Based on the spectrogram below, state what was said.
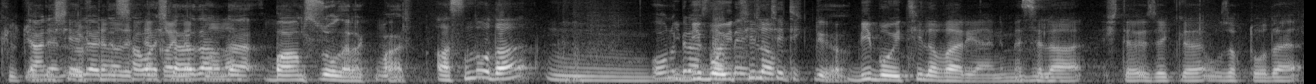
kültürden, Yani şeylerde savaşlardan da bağımsız olarak var. aslında o da hmm, Onu bir, biraz bir boyutuyla tetikliyor. bir boyutuyla var yani. Mesela işte özellikle Uzak Doğu'da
